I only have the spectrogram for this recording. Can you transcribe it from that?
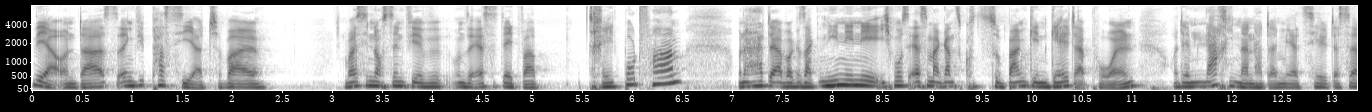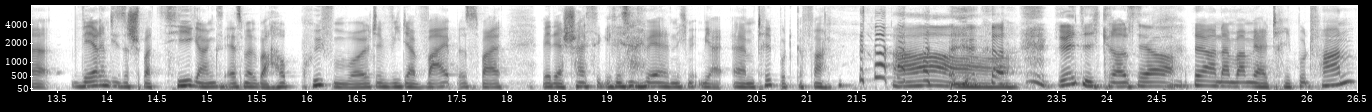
Ja, und da ist irgendwie passiert, weil weiß ich noch, sind wir, unser erstes Date war Tretboot fahren. Und dann hat er aber gesagt, nee, nee, nee, ich muss erstmal ganz kurz zur Bank gehen, Geld abholen. Und im Nachhinein hat er mir erzählt, dass er während dieses Spaziergangs erstmal überhaupt prüfen wollte, wie der Vibe ist, weil wäre der scheiße gewesen, wäre er nicht mit mir ähm, Tretboot gefahren. Ah. Richtig krass. ja. Ja, und dann waren wir halt Tretboot fahren.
